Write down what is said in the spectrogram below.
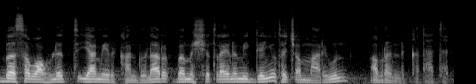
በ72 የአሜሪካን ዶላር በመሸጥ ላይ ነው የሚገኘው። ተጨማሪውን አብረን እንከታተል።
